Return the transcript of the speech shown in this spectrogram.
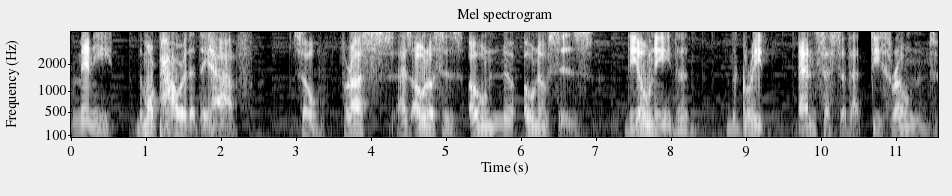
many, the more power that they have. So for us as Onoses, On Onoses, the Oni, the the great ancestor that dethroned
